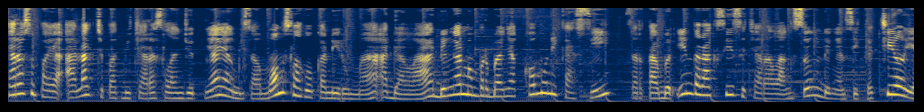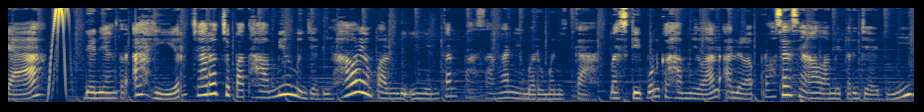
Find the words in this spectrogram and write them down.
Cara supaya anak cepat bicara selanjutnya yang bisa moms lakukan di rumah adalah dengan memperbanyak komunikasi serta berinteraksi secara langsung dengan si kecil ya. Dan yang terakhir, cara cepat hamil menjadi hal yang paling diinginkan pasangan yang baru menikah. Meskipun kehamilan adalah proses yang alami terjadi,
